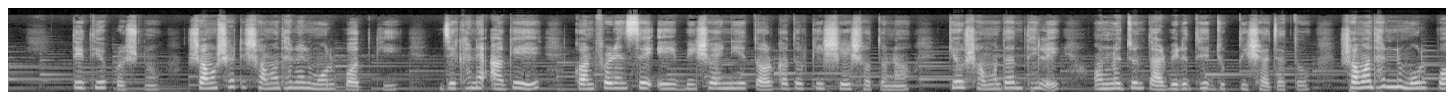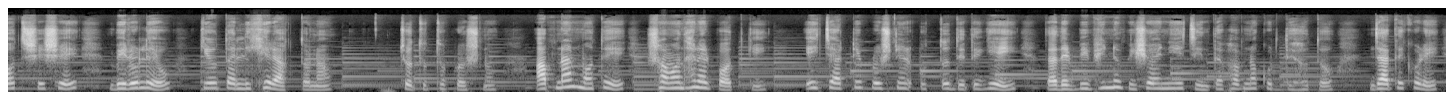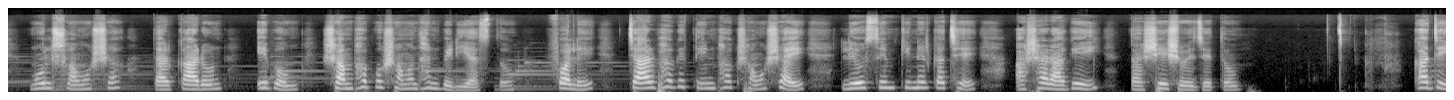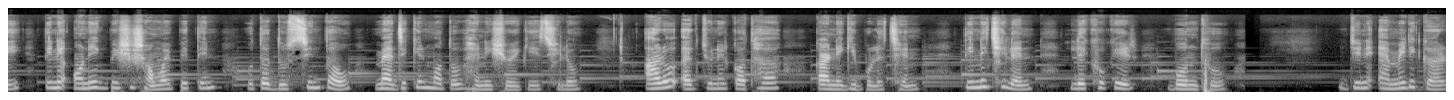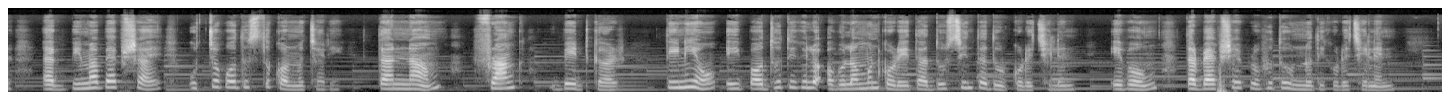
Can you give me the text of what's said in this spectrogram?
তৃতীয় প্রশ্ন, সমস্যাটি সমাধানের মূল পথ কি? যেখানে আগে কনফারেন্সে এই বিষয় নিয়ে তর্কাতর্কি শেষ হতো না কেউ সমাধান দিলে অন্যজন তার বিরুদ্ধে যুক্তি সাজাত। সমাধানের মূল পথ শেষে বেরোলেও কেউ তা লিখে রাখত না। চতুর্থ প্রশ্ন, আপনার মতে সমাধানের পথ কী? এই চারটি প্রশ্নের উত্তর দিতে গিয়েই তাদের বিভিন্ন বিষয় নিয়ে চিন্তাভাবনা করতে হতো, যাতে করে মূল সমস্যা, তার কারণ এবং সম্ভাব্য সমাধান বেরিয়ে আসত। ফলে চার ভাগে তিন ভাগ সমস্যায় লিও সিমকিনের কাছে আসার আগেই তা শেষ হয়ে যেত। কাজেই তিনি অনেক বেশি সময় পেতেন ও তার দুশ্চিন্তাও ম্যাজিকের মতো ভ্যানিশ হয়ে গিয়েছিল। আরও একজনের কথা কার্নেগি বলেছেন, তিনি ছিলেন লেখকের বন্ধু, যিনি আমেরিকার এক বিমা ব্যবসায় উচ্চপদস্থ কর্মচারী। তার নাম ফ্রাঙ্ক বেডগার। তিনিও এই পদ্ধতিগুলো অবলম্বন করে তার দুশ্চিন্তা দূর করেছিলেন এবং তার ব্যবসায় প্রভূত উন্নতি করেছিলেন।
